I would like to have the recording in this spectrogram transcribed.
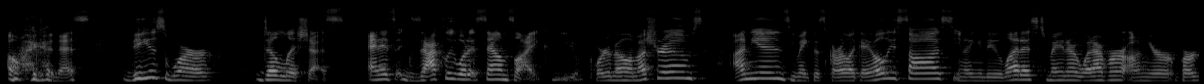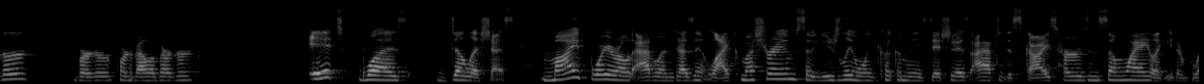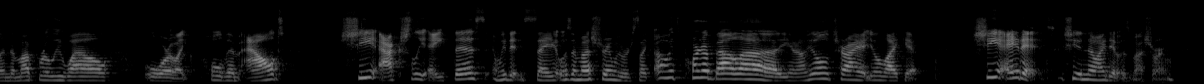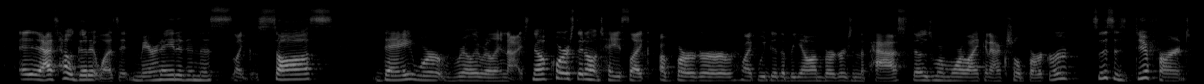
Oh my goodness. These were delicious. And it's exactly what it sounds like. You portobello mushrooms, onions, you make this garlic aioli sauce, you know, you can do lettuce, tomato, whatever on your burger, burger, portobello burger. It was delicious. My four-year-old Adeline doesn't like mushrooms, so usually when we cook them in these dishes, I have to disguise hers in some way, like either blend them up really well or like pull them out. She actually ate this, and we didn't say it was a mushroom. We were just like, oh, it's portobello. You know, you'll try it, you'll like it. She ate it. She had no idea it was mushroom. And that's how good it was. It marinated in this like sauce. They were really, really nice. Now, of course, they don't taste like a burger like we did the Beyond Burgers in the past. Those were more like an actual burger. So this is different,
